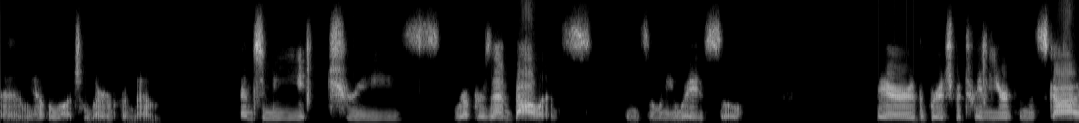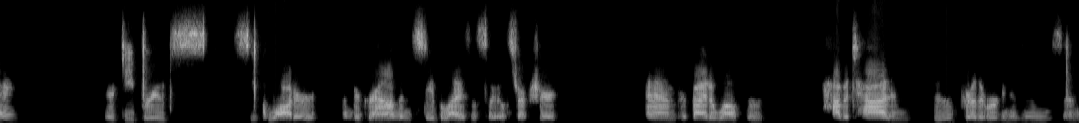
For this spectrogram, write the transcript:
and we have a lot to learn from them. And to me, trees represent balance in so many ways. So they're the bridge between the earth and the sky. Their deep roots seek water underground and stabilize the soil structure and provide a wealth of habitat and food for other organisms. And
